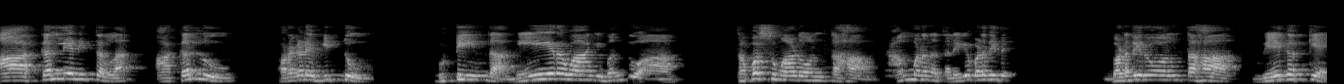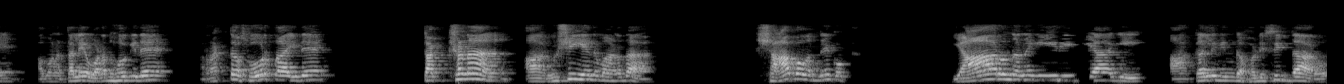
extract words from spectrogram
ಆ ಕಲ್ಲೇನಿತ್ತಲ್ಲ ಆ ಕಲ್ಲು ಹೊರಗಡೆ ಬಿದ್ದು ಬುಟ್ಟಿಯಿಂದ ನೇರವಾಗಿ ಬಂದು ಆ ತಪಸ್ಸು ಮಾಡುವಂತಹ ಬ್ರಾಹ್ಮಣನ ತಲೆಗೆ ಬಡದಿದೆ. ಬಡದಿರುವಂತಹ ವೇಗಕ್ಕೆ ಅವನ ತಲೆ ಒಡೆದು ಹೋಗಿದೆ, ರಕ್ತ ಸೋರ್ತಾ ಇದೆ. ತಕ್ಷಣ ಆ ಋಷಿ ಏನು ಮಾಡದ? ಶಾಪವನ್ನೇ ಕೊಟ್ಟ. ಯಾರು ನನಗೆ ಈ ರೀತಿಯಾಗಿ ಆ ಕಲ್ಲಿನಿಂದ ಹೊಡಿಸಿದ್ದಾರೋ,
